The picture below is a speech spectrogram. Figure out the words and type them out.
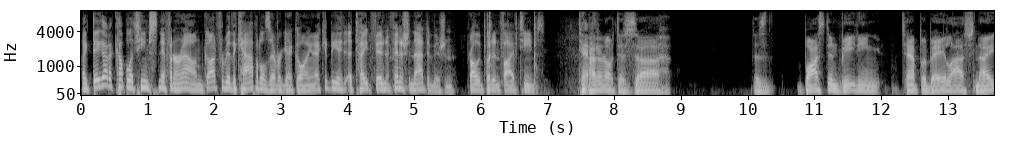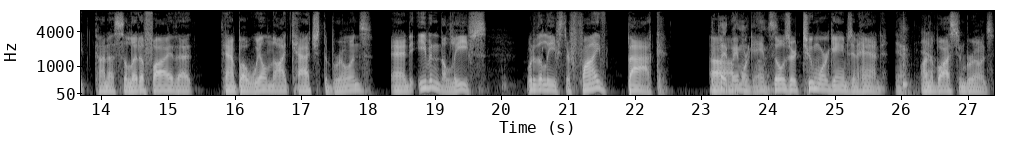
Like, they got a couple of teams sniffing around. God forbid the Capitals ever get going. That could be a, a tight fin- finish in that division. Probably put in five teams. I don't know. Does uh, does Boston beating Tampa Bay last night kind of solidify that Tampa will not catch the Bruins and even the Leafs? What are the Leafs? They're five back. They played Uh, way more games. Those are two more games in hand Yeah. on Yeah. the Boston Bruins.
